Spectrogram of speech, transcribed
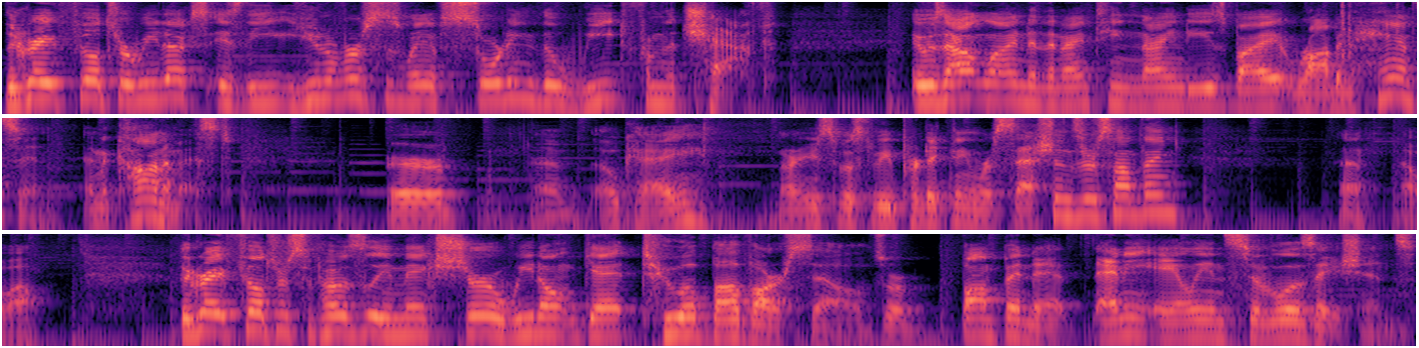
The Great Filter Redux is the universe's way of sorting the wheat from the chaff. It was outlined in the 1990s by Robin Hanson, an economist. Er, uh, okay. Aren't you supposed to be predicting recessions or something? Eh, oh well. The Great Filter supposedly makes sure we don't get too above ourselves or bump into any alien civilizations.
